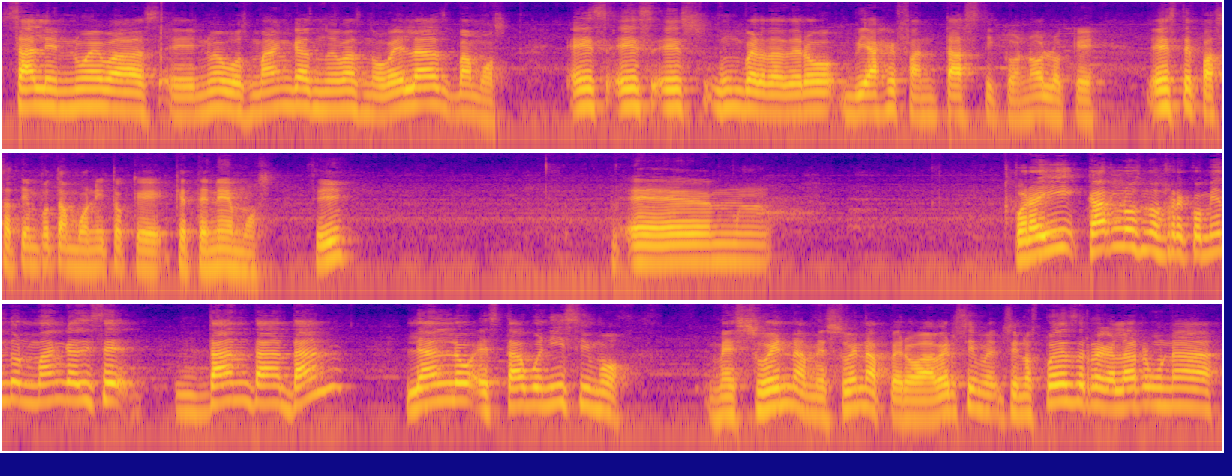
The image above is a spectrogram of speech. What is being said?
salen nuevas, eh, nuevos mangas, nuevas novelas, vamos, es, es, un verdadero viaje fantástico, ¿no? Lo que, este pasatiempo tan bonito que, tenemos, ¿sí? Em, por ahí, Carlos nos recomienda un manga, dice, Dan, Dan, Dan, leanlo, está buenísimo. Me suena, me suena, pero a ver si, si nos puedes regalar una,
